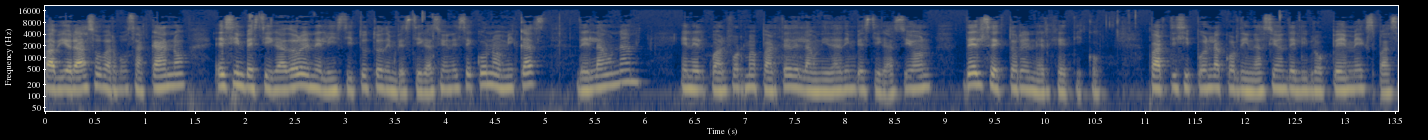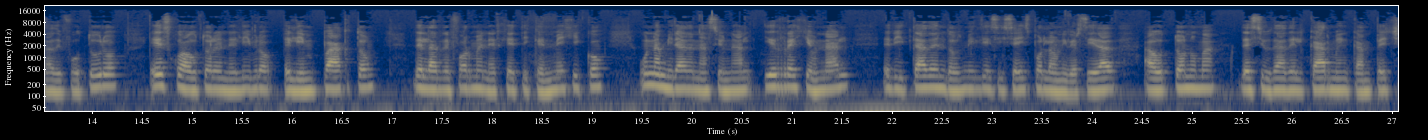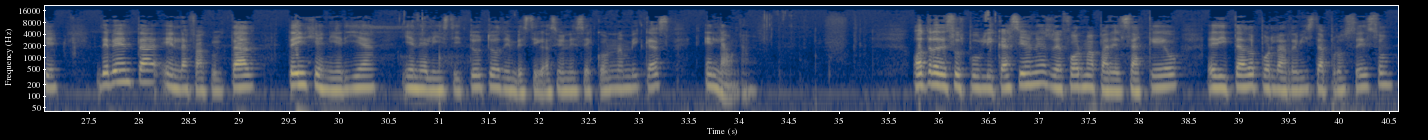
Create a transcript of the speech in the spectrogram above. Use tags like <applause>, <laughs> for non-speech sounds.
Fabio Horazo Barbosa Cano es investigador en el Instituto de Investigaciones Económicas de la UNAM, en el cual forma parte de la unidad de investigación del sector energético. Participó en la coordinación del libro Pemex, Pasado y Futuro, es coautor en el libro El impacto de la reforma energética en México, una mirada nacional y regional, editada en 2016 por la Universidad Autónoma de Ciudad del Carmen, Campeche, de venta en la Facultad de Ingeniería y en el Instituto de Investigaciones Económicas en la UNAM. Otra de sus publicaciones, Reforma para el Saqueo, editado por la revista Proceso.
